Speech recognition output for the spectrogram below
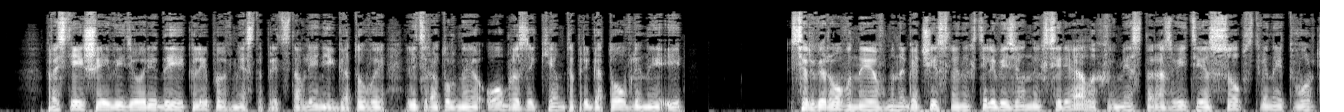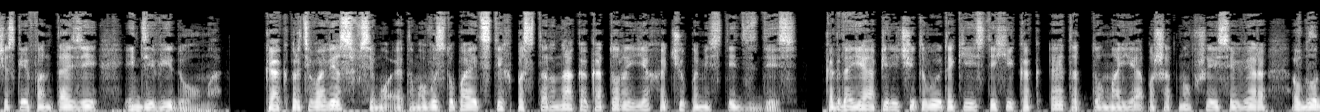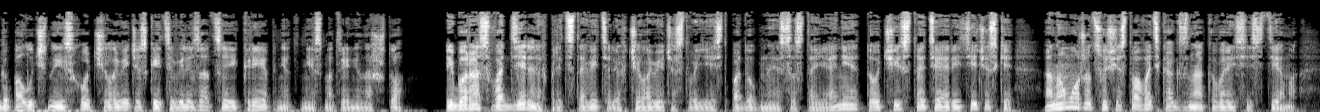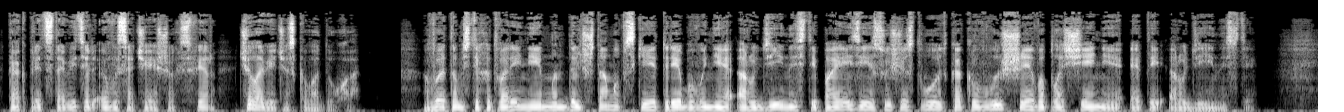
Простейшие видеоряды и клипы вместо представлений, готовые литературные образы, кем-то приготовленные и сервированные в многочисленных телевизионных сериалах вместо развития собственной творческой фантазии индивидуума. Как противовес всему этому выступает стих Пастернака, который я хочу поместить здесь. Когда я перечитываю такие стихи, как этот, то моя пошатнувшаяся вера в благополучный исход человеческой цивилизации крепнет, несмотря ни на что. Ибо раз в отдельных представителях человечества есть подобное состояние, то чисто теоретически оно может существовать как знаковая система, как представитель высочайших сфер человеческого духа. В этом стихотворении мандельштамовские требования орудийности поэзии существуют как высшее воплощение этой орудийности.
